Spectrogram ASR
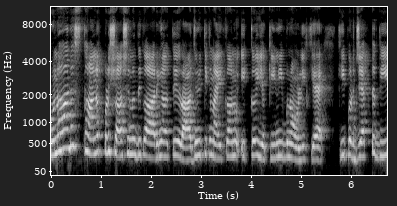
ਉਹਨਾਂ ਨੇ ਸਥਾਨਕ ਪ੍ਰਸ਼ਾਸਨ ਅਧਿਕਾਰੀਆਂ ਅਤੇ ਰਾਜਨੀਤਿਕ ਨਾਇਕਾਂ ਨੂੰ ਇੱਕ ਯਕੀਨੀ ਬਣਾਉਣ ਲਈ ਕਿਹਾ ਹੈ ਕਿ ਪ੍ਰੋਜੈਕਟ ਦੀ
